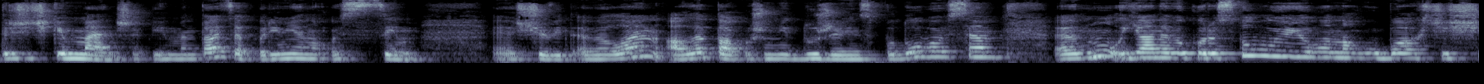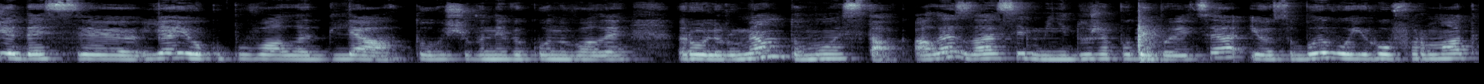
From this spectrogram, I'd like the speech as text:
трішечки менша пігментація порівняно ось з цим. Е, Що від Eveline, але також мені дуже він сподобався. Е, Ну, я не використовую його на губах чи ще десь. Е, Я його купувала для того, щоб вони виконували роль румян, тому ось так. Але засіб мені дуже подобається, і особливо його формат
